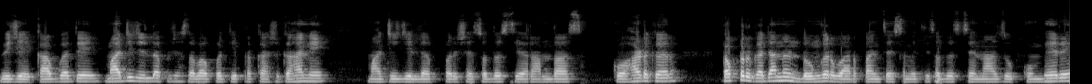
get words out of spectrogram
विजय कापगते माजी जिल्हा परिषद सभापती प्रकाश गहाणे माजी जिल्हा परिषद सदस्य रामदास कोहाडकर डॉक्टर गजानन डोंगरवार पंचायत समिती सदस्य नाजूक कुंभेरे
